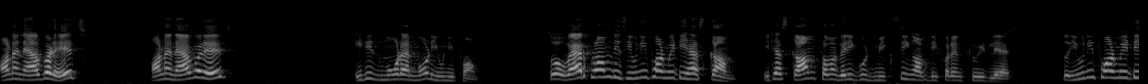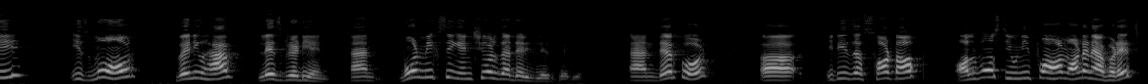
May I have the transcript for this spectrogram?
on an average on an average it is more and more uniform. So where from this uniformity has come? It has come from a very good mixing of different fluid layers. So uniformity is more when you have less gradient and more mixing ensures that there is less gradient and therefore uh, it is a sort of almost uniform on an average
